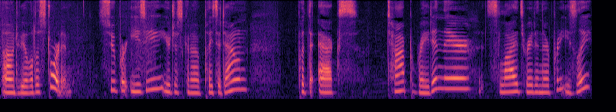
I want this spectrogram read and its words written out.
um, to be able to store it in. Super easy. You're just going to place it down, put the axe top right in there. It slides right in there pretty easily.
